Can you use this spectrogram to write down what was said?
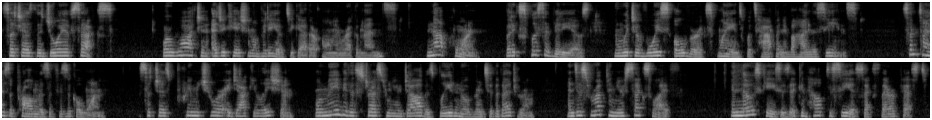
such as The Joy of Sex, or watch an educational video together, Alman recommends. Not porn, but explicit videos in which a voice-over explains what's happening behind the scenes. Sometimes the problem is a physical one, such as premature ejaculation, or maybe the stress from your job is bleeding over into the bedroom and disrupting your sex life. In those cases, it can help to see a sex therapist.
